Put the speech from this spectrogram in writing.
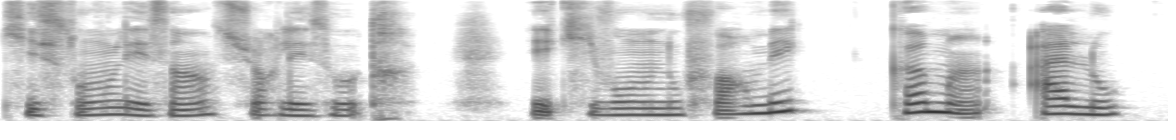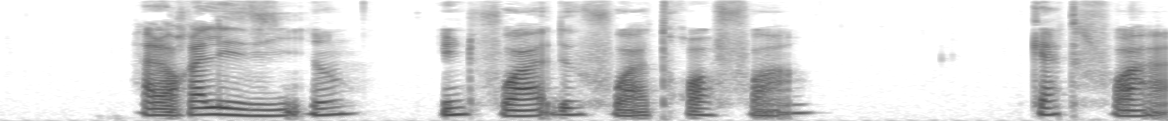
qui sont les uns sur les autres et qui vont nous former comme un halo. Alors allez-y, hein. une fois, deux fois, trois fois, quatre fois,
